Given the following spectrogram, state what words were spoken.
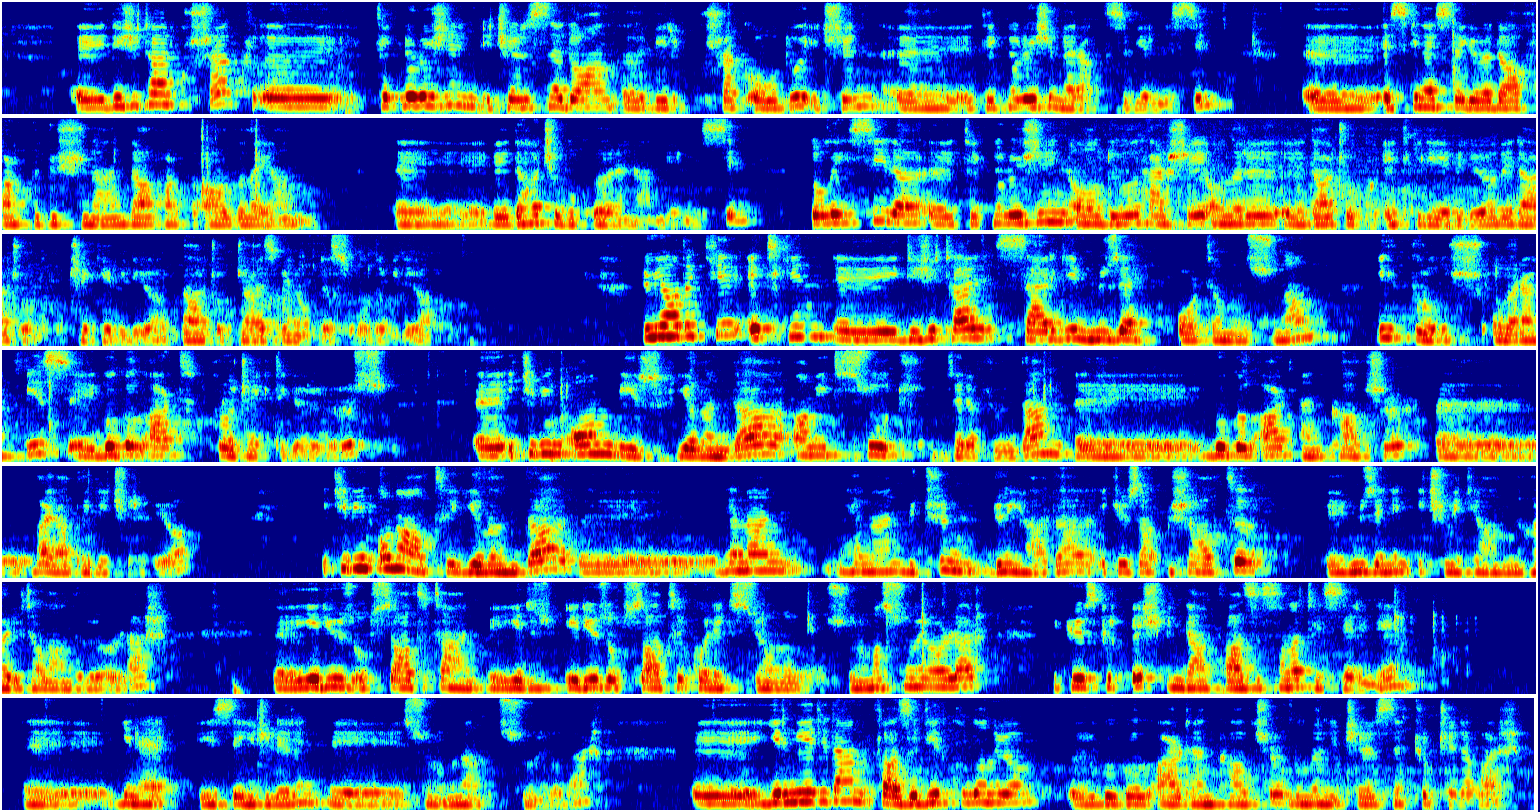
E, dijital kuşak e, teknolojinin içerisine doğan e, bir kuşak olduğu için e, teknoloji meraklısı bir nesil e, eski nesle göre daha farklı düşünen, daha farklı algılayan e, ve daha çabuk öğrenen bir nesil. Dolayısıyla e, teknolojinin olduğu her şey onları e, daha çok etkileyebiliyor ve daha çok çekebiliyor, daha çok cazibe noktası olabiliyor. Dünyadaki etkin e, dijital sergi müze ortamını sunan ilk kuruluş olarak biz e, Google Art Project'i görüyoruz. 2011 yılında Amit Sood tarafından Google Art and Culture hayata geçiriliyor. 2016 yılında hemen hemen bütün dünyada 266 müzenin iç mekanını haritalandırıyorlar. 736 tane 736 koleksiyonu sunuma sunuyorlar 245 binden fazla sanat eserini e, yine izleyicilerin e, sunumuna sunuyorlar. E, 27'den fazla dil kullanıyor e, Google Art and Culture. Bunların içerisinde Türkçe de var.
